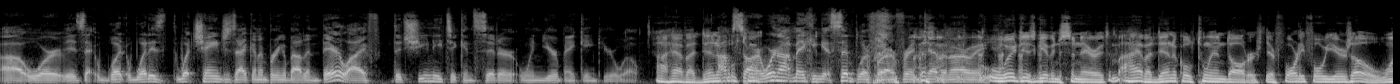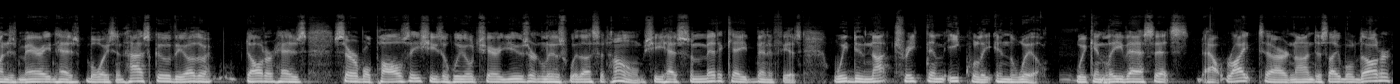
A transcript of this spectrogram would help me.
uh, or is that what what is what change is that going to bring about in their life that you need to consider when you're making your will? I have identical. I'm sorry, we're not making it simpler for our friend Kevin, are we? We're just giving scenarios. I have identical twin daughters. They're 44 years old. One is married and has boys in high school. The other daughter has cerebral palsy. She's a wheelchair user and lives with us at home. She has some Medicaid benefits. We do not treat them equally in the will. We can leave assets outright to our non-disabled daughter.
